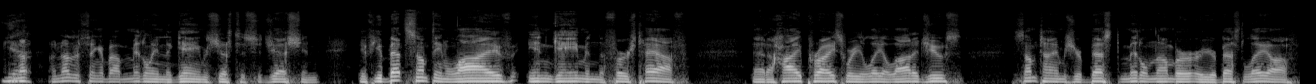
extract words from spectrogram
Yeah. Another thing about middling the game is just a suggestion. If you bet something live in game in the first half at a high price where you lay a lot of juice, sometimes your best middle number or your best layoff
